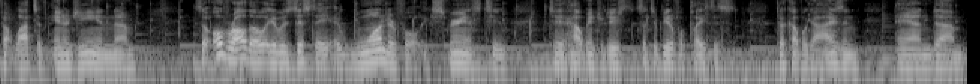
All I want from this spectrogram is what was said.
felt lots of energy and um, so overall though it was just a, a, wonderful experience to to help introduce such a beautiful place to, to a couple guys and and um,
